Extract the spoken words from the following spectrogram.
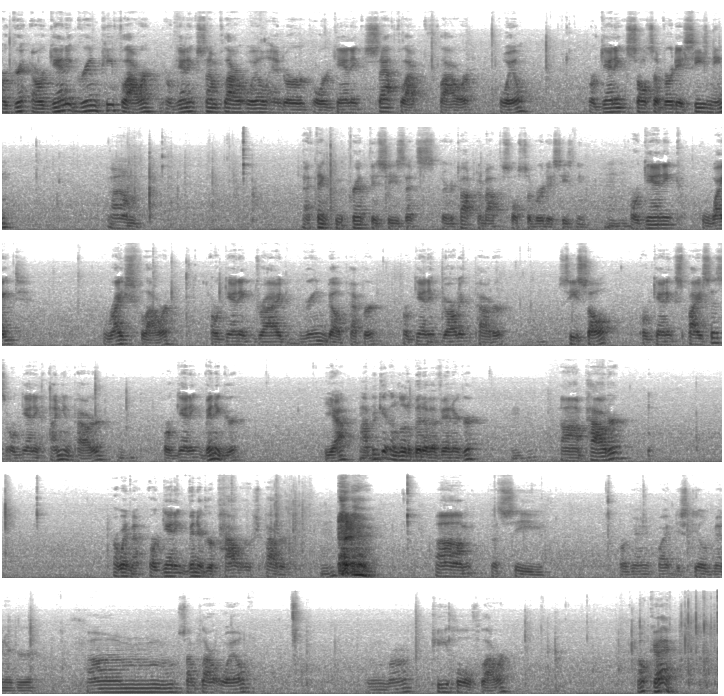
Orga- organic green pea flour, organic sunflower oil, and or organic safflower oil, organic salsa verde seasoning. Um, I think in the parentheses that's they're talking about the salsa verde seasoning. mm-hmm. Organic white rice flour, organic dried green bell pepper, organic garlic powder, sea salt, organic spices, organic onion powder, organic vinegar. Yeah, I've been getting a little bit of a vinegar. Mm-hmm. Um, powder. Or wait a minute, organic vinegar powder. Powder. Mm-hmm. Um, let's see. Organic white distilled vinegar. Um, sunflower oil. Pea whole flour. Okay.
